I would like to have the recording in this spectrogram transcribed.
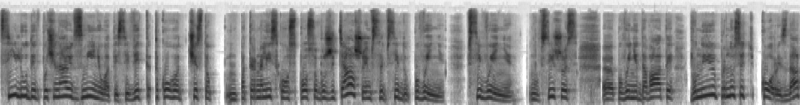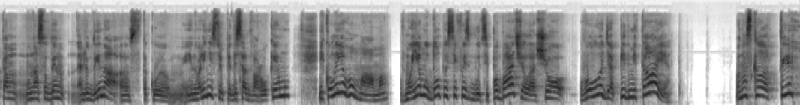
ці люди починають змінюватися від такого чисто патерналістського способу життя, що їм всі, всі повинні, всі винні. Ну, всі щось е, повинні давати. Вони приносять користь. Да? Там у нас один людина е, з такою інвалідністю 52 роки йому. І коли його мама в моєму дописі в Фейсбуці побачила, що Володя підмітає, вона сказала: ти.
